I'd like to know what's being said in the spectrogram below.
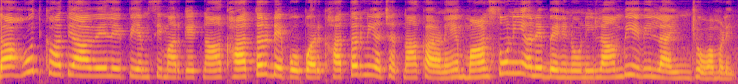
દાહોદ ખાતે આવેલ એપીએમસી માર્કેટના ખાતર ડેપો પર ખાતરની અછતના કારણે માણસોની અને બહેનોની લાંબી એવી લાઈન જોવા મળી.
